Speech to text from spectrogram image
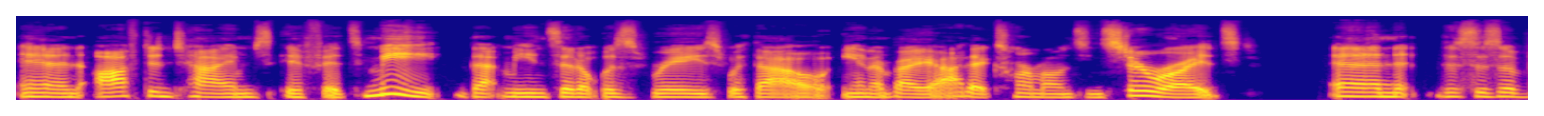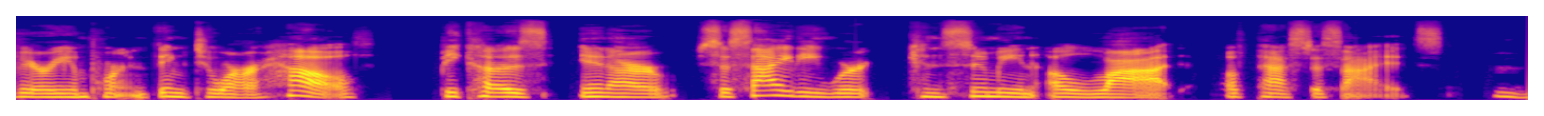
And oftentimes, if it's meat, that means that it was raised without antibiotics, hormones, and steroids. And this is a very important thing to our health because in our society, we're consuming a lot of pesticides. mm-hmm.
